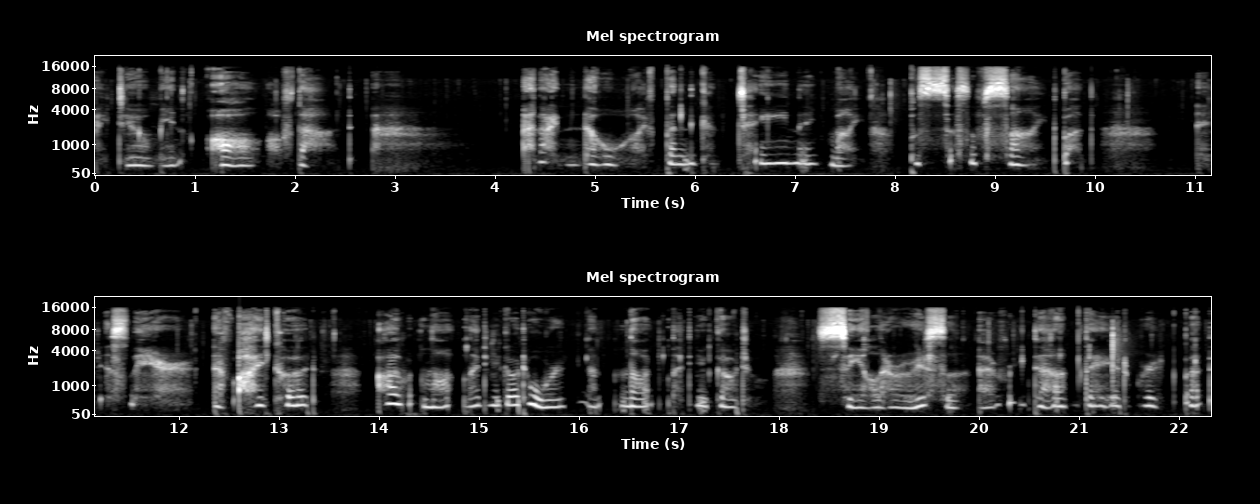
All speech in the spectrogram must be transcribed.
I do mean all of that. And I know I've been containing my possessive side, but it is there. If I could, I would not let you go to work and not let you go to see Larissa every damn day at work, but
